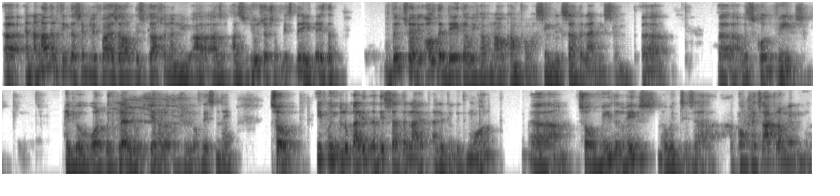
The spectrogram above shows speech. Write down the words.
Uh, and another thing that simplifies our discussion and you, uh, as, as users of this data is that virtually all the data we have now come from a single satellite instrument, uh, which is called VIIRS. If you work with FLAIR, you will hear a lot of, of this name. So if we look a little at this satellite a little bit more, uh, so VIIRS, which is a, a, complex acronym,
